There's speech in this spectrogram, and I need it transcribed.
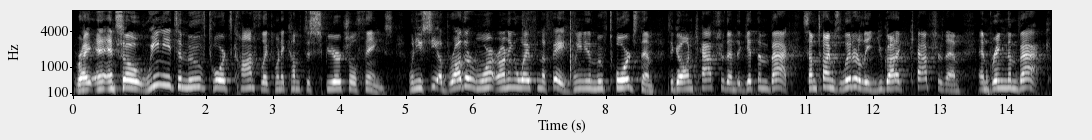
right? And, and, so we need to move towards conflict when it comes to spiritual things. When you see a brother running away from the faith, we need to move towards them to go and capture them, to get them back. Sometimes, literally, you got to capture them and bring them back.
